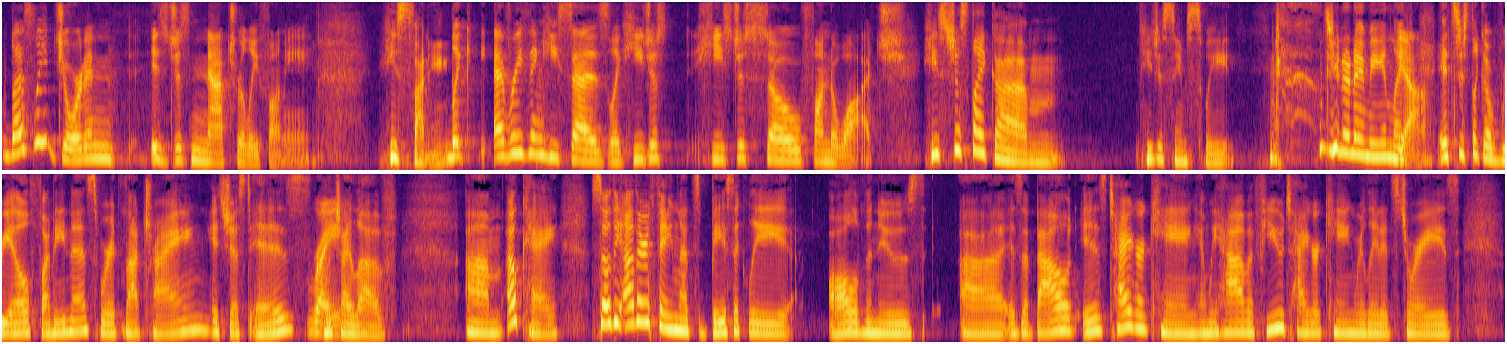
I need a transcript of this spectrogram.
Le- Leslie Jordan is just naturally funny. he's funny. Like everything he says, like he just he's just so fun to watch. he's just like um he just seems sweet do you know what i mean like Yeah. it's just like a real funniness where it's not trying it just is Right. which i love um okay so the other thing that's basically all of the news uh, is about is Tiger King, and we have a few Tiger King related stories.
